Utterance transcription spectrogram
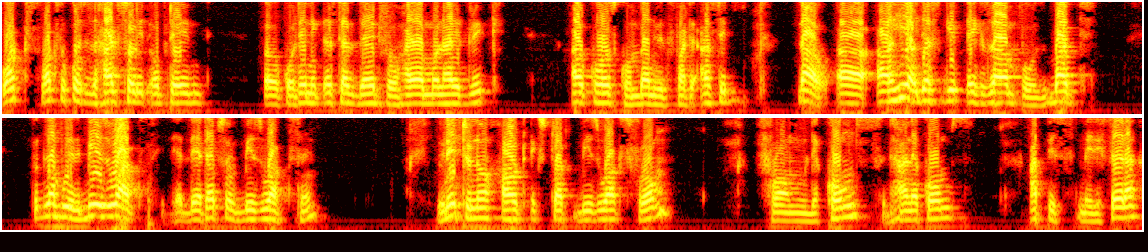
wax. Wax, of course, is a hard solid obtained uh, containing esters derived from higher monohydric alcohols combined with fatty acids. Now, uh, here I'll just give examples, but for example, with beeswax, there are types of beeswax. Eh? You need to know how to extract beeswax from from the combs, the honeycombs, Apis mellifera,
